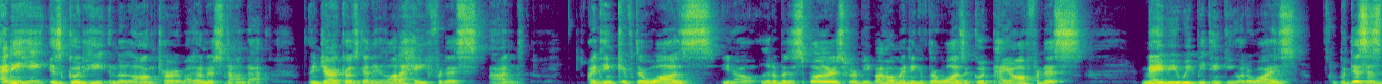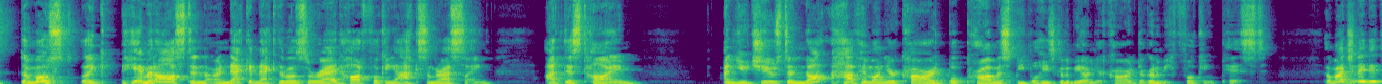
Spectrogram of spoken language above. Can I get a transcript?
Any heat is good heat in the long term. I understand that. And Jericho's getting a lot of hate for this. And I think if there was, you know, a little bit of spoilers for the people at home, I think if there was a good payoff for this, maybe we'd be thinking otherwise. But this is the most, like, him and Austin are neck and neck, the most red hot fucking acts in wrestling at this time. And you choose to not have him on your card, but promise people he's going to be on your card, they're going to be fucking pissed imagine they did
